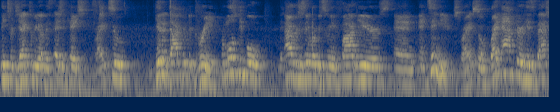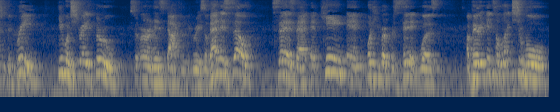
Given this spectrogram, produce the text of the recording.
the trajectory of his education, right? To get a doctorate degree, for most people, the average is anywhere between five years and, and 10 years, right? So right after his bachelor's degree, he went straight through to earn his doctorate degree. So that in itself says that, that King and what he represented was a very intellectual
